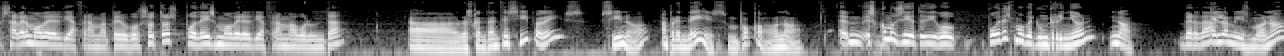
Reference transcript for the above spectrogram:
saber mover el diafragma, pero vosotros podéis mover el diafragma a voluntad. Ah, ¿Los cantantes sí podéis? Sí, ¿no? ¿Aprendéis un poco o no? Em, Es como si yo te digo, ¿puedes mover un riñón? No. ¿Verdad? Es lo mismo, ¿no?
